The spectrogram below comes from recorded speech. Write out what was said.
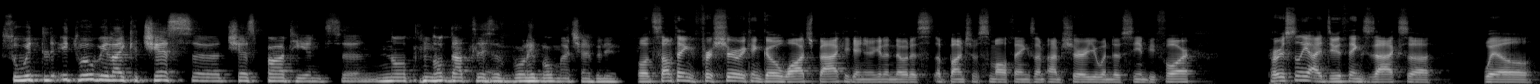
so it it will be like a chess uh, chess party and uh, not not that less a volleyball match i believe. Well it's something for sure we can go watch back again. You're going to notice a bunch of small things I'm, I'm sure you wouldn't have seen before. Personally i do think Zaksa will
